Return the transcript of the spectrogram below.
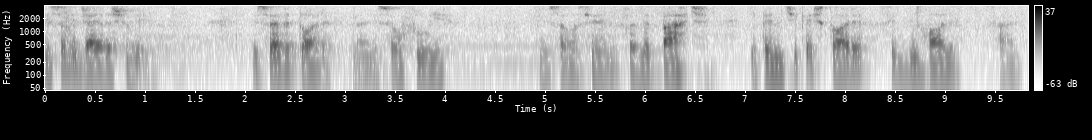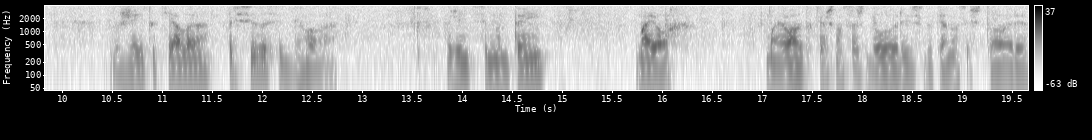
isso é Vijaya Dashami. Isso é vitória, né? isso é o fluir. Isso é você fazer parte e permitir que a história se desenrole, sabe? Do jeito que ela precisa se desenrolar. A gente se mantém maior. Maior do que as nossas dores, do que a nossa história,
